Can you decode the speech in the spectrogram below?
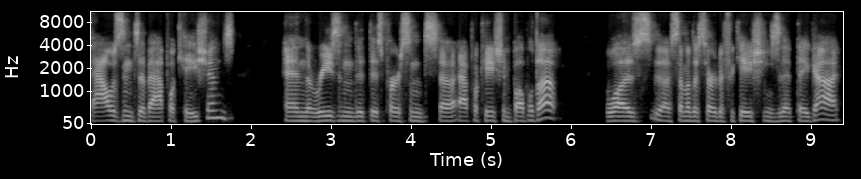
thousands of applications. And the reason that this person's uh, application bubbled up was uh, some of the certifications that they got.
